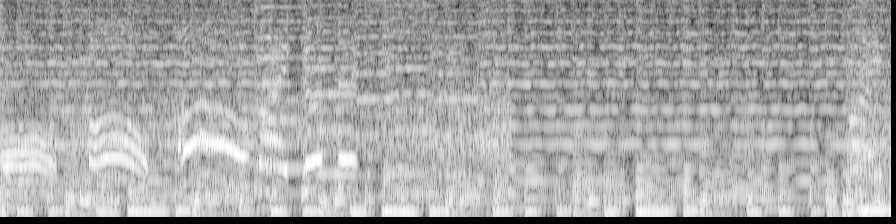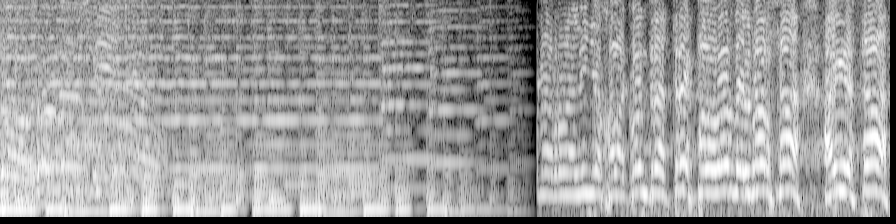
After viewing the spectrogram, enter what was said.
Oh, oh, oh my goodness! Ronaldinho con la contra, tres para del Barça. Ahí está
